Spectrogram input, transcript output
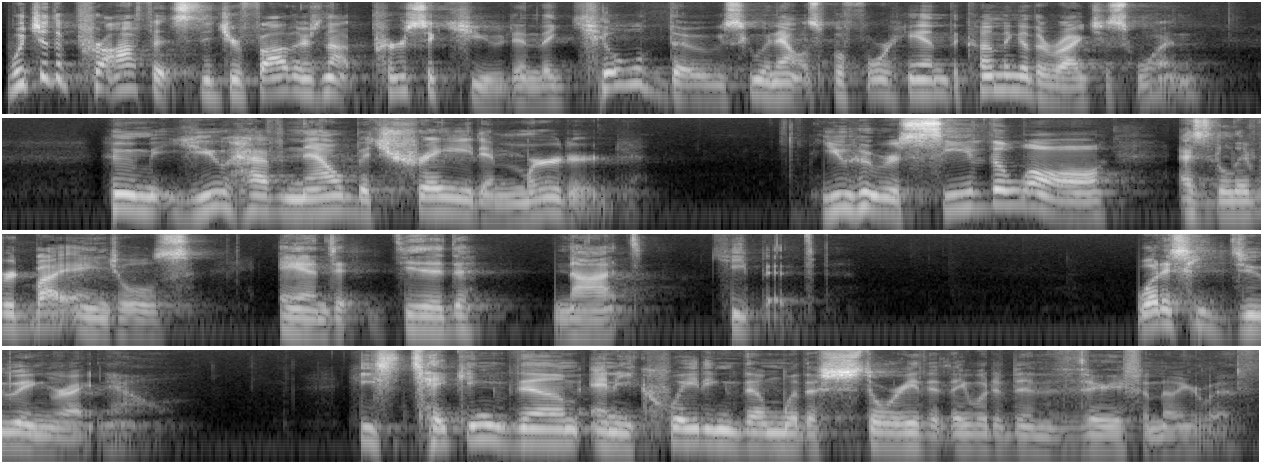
Which of the prophets did your fathers not persecute? And they killed those who announced beforehand the coming of the righteous one, whom you have now betrayed and murdered. You who received the law as delivered by angels and did not keep it. What is he doing right now? He's taking them and equating them with a story that they would have been very familiar with.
